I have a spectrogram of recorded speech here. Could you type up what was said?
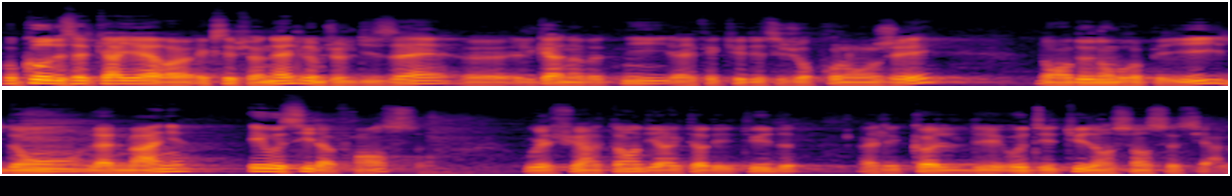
Au cours de cette carrière exceptionnelle, comme je le disais, Elga Novotny a effectué des séjours prolongés dans de nombreux pays, dont l'Allemagne et aussi la France, où elle fut un temps directeur d'études à l'école des hautes études en sciences sociales.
